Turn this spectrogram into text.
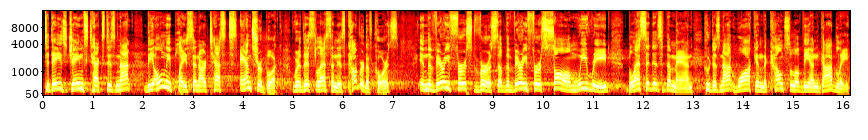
Today's James text is not the only place in our test's answer book where this lesson is covered, of course. In the very first verse of the very first psalm, we read, Blessed is the man who does not walk in the counsel of the ungodly,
